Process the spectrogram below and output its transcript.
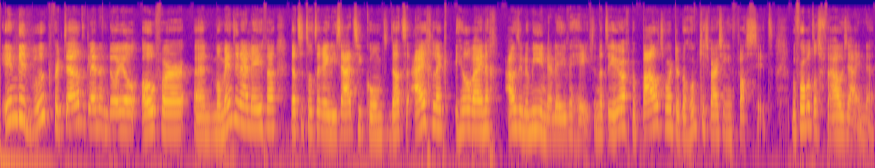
In dit boek vertelt Glennon Doyle over een moment in haar leven dat ze tot de realisatie komt dat ze eigenlijk heel weinig autonomie in haar leven heeft. En dat ze heel erg bepaald wordt door de hokjes waar ze in vastzit. Bijvoorbeeld als vrouw zijnde.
